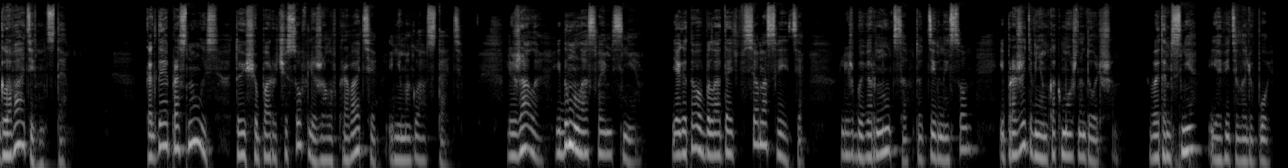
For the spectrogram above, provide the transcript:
Глава одиннадцатая. Когда я проснулась, то еще пару часов лежала в кровати и не могла встать. Лежала и думала о своем сне. Я готова была отдать все на свете, лишь бы вернуться в тот дивный сон и прожить в нем как можно дольше. В этом сне я видела любовь.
